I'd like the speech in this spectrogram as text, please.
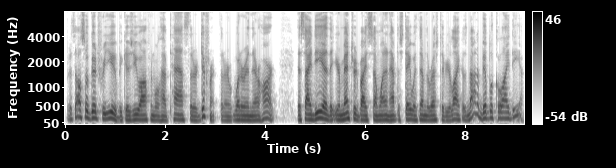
But it's also good for you because you often will have tasks that are different, that are what are in their heart. This idea that you're mentored by someone and have to stay with them the rest of your life is not a biblical idea.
